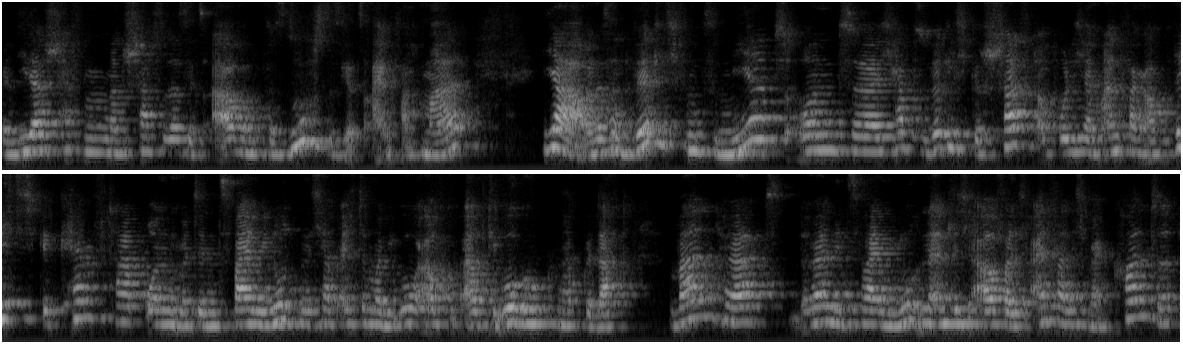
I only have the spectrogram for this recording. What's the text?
wenn die das schaffen, dann schaffst du das jetzt auch und versuchst es jetzt einfach mal. Ja, und es hat wirklich funktioniert und äh, ich habe es wirklich geschafft, obwohl ich am Anfang auch richtig gekämpft habe und mit den zwei Minuten, ich habe echt immer die Uhr auf, auf die Uhr geguckt und habe gedacht, wann hört, hören die zwei Minuten endlich auf, weil ich einfach nicht mehr konnte.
